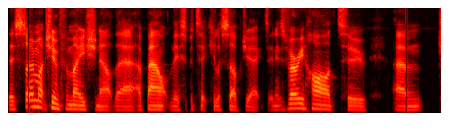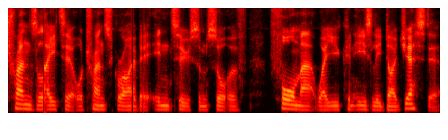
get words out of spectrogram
there's so much information out there about this particular subject, and it's very hard to um, translate it or transcribe it into some sort of format where you can easily digest it.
